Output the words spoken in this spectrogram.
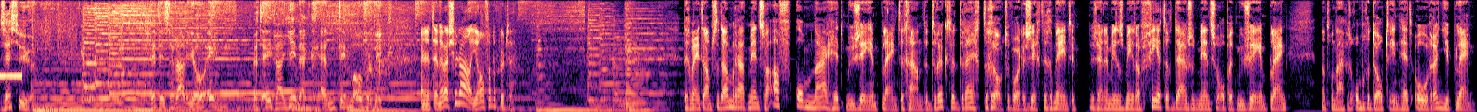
6 uur. Dit is Radio 1 met Eva Jinek en Tim Overdik. En het internationaal Jan van der Putten. De gemeente Amsterdam raadt mensen af om naar het Museumplein te gaan. De drukte dreigt te groot te worden, zegt de gemeente. Er zijn inmiddels meer dan 40.000 mensen op het Museumplein... dat vandaag is omgedoopt in het Oranjeplein.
